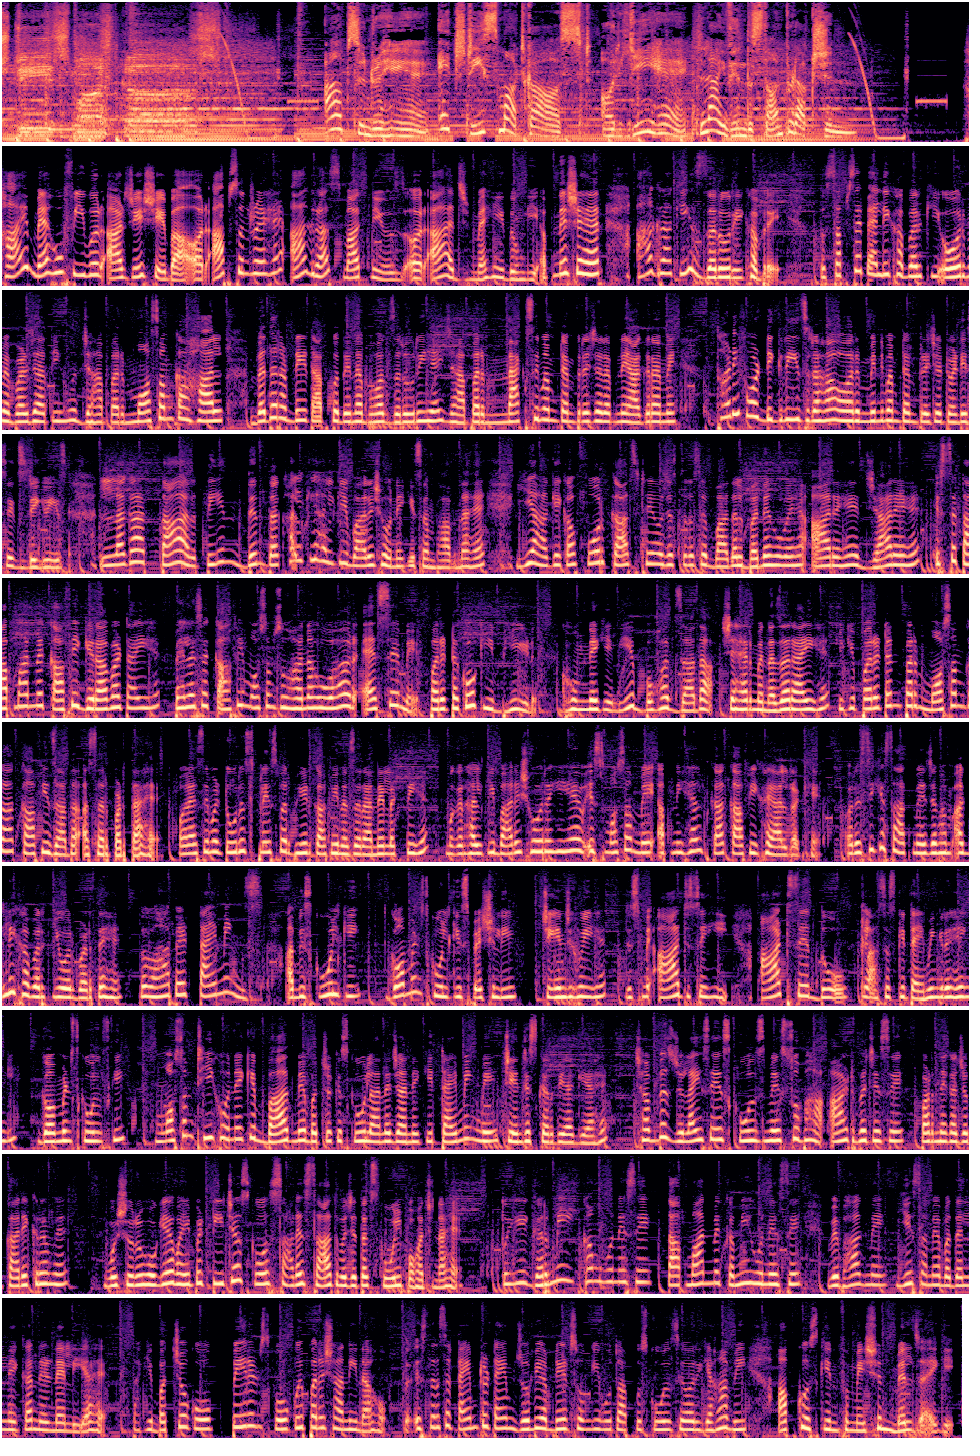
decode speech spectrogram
HD cast आप सुन रहे हैं एच डी स्मार्ट कास्ट और ये है लाइव हिंदुस्तान प्रोडक्शन हाय मैं हूँ फीवर आरजे शेबा और आप सुन रहे हैं आगरा स्मार्ट न्यूज़ और आज मैं ही दूँगी अपने शहर आगरा की ज़रूरी खबरें। तो सबसे पहली खबर की ओर मैं बढ़ जाती हूँ, जहाँ पर मौसम का हाल वेदर अपडेट आपको देना बहुत ज़रूरी है, जहाँ पर मैक्सिमम टेम्परेचर अपने आगरा में 34 डिग्रीज रहा और मिनिमम टेम्परेचर 26 डिग्रीज लगातार तीन दिन तक हल्की हल्की बारिश होने की संभावना है। ये आगे का फोरकास्ट है और जिस तरह से बादल बने हुए हैं, आ रहे हैं, जा रहे हैं, इससे तापमान में काफ़ी गिरावट आई है। पहले से काफ़ी मौसम सुहाना हुआ है और ऐसे में पर्यटकों की भीड़ घूमने के लिए बहुत ज़्यादा शहर में नज़र आई है, क्योंकि पर्यटन पर मौसम का काफ़ी ज़्यादा असर पड़ता है और ऐसे में टूरिस्ट प्लेस पर भीड़ काफ़ी नज़र आने लगती है। मगर हल्की बारिश हो रही है, इस मौसम में अपनी हेल्थ का काफ़ी ख्याल रखें। और इसी के साथ में जब हम अगली खबर की ओर बढ़ते हैं तो वहाँ पे टाइमिंग्स अभी स्कूल की गवर्नमेंट स्कूल की स्पेशली चेंज हुई है, जिसमें आज से ही आठ से दो क्लासेस की टाइमिंग रहेंगी गवर्नमेंट स्कूल्स की। मौसम ठीक होने के बाद में बच्चों के स्कूल आने जाने की टाइमिंग में चेंजेस कर दिया गया है। 26 जुलाई से स्कूल्स में सुबह आठ बजे से पढ़ने का जो कार्यक्रम है, वो शुरू हो गया। वहीं पर टीचर्स को साढ़े सात बजे तक स्कूल पहुँचना है। तो ये गर्मी कम होने से, तापमान में कमी होने से विभाग ने ये समय बदलने का निर्णय लिया है, ताकि बच्चों को, पेरेंट्स को कोई परेशानी ना हो। तो इस तरह से टाइम टू टाइम जो भी अपडेट्स होंगी वो तो आपको स्कूल से और यहाँ भी आपको उसकी इन्फॉर्मेशन मिल जाएगी।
